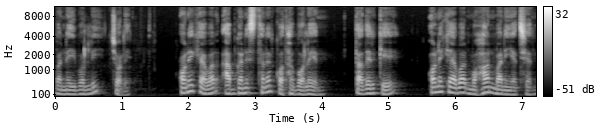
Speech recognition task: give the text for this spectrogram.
বা নেই বললেই চলে। অনেকে আবার আফগানিস্তানের কথা বলেন। তাদেরকে অনেকে আবার মহান বানিয়েছেন।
